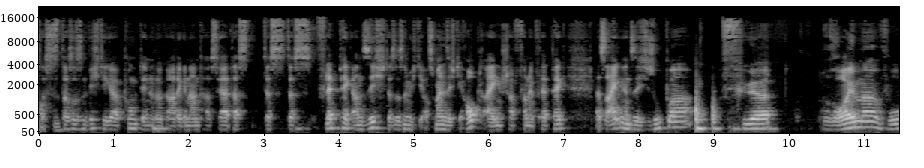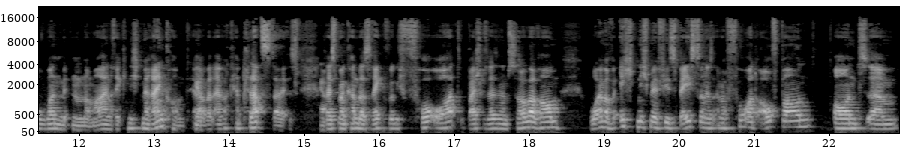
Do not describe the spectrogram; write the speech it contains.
das, das ist ein wichtiger Punkt, den du da gerade genannt hast. Ja, das, das, das Flatpak an sich, das ist nämlich die, aus meiner Sicht die Haupteigenschaft von dem Flatpak, das eignet sich super für Räume, wo man mit einem normalen Rack nicht mehr reinkommt, ja, Ja. weil einfach kein Platz da ist. Ja. Das heißt, man kann das Rack wirklich vor Ort, beispielsweise in einem Serverraum, wo einfach echt nicht mehr viel Space drin ist, einfach vor Ort aufbauen und ähm,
